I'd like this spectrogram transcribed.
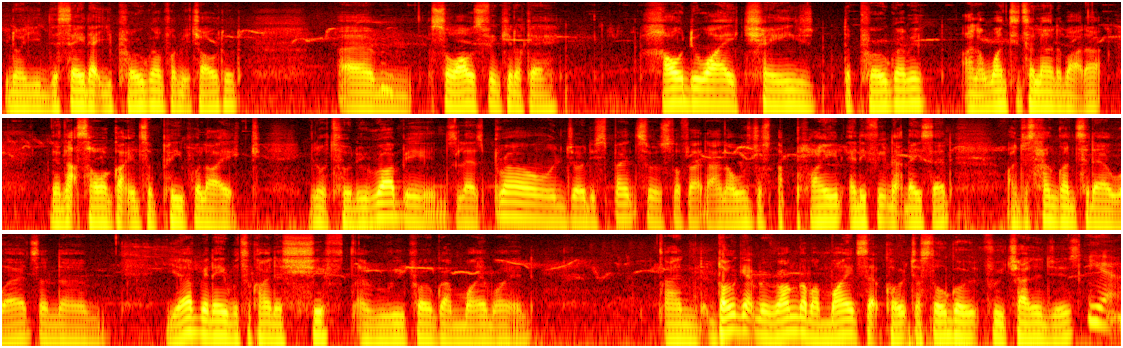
you know, you they say that you program from your childhood. Um, So I was thinking, okay, how do I change the programming? And I wanted to learn about that. Then that's how I got into people like, you know, Tony Robbins, Les Brown, Joe Dispenza, and stuff like that. And I was just applying anything that they said. I just hang on to their words, and um, yeah, I've been able to kind of shift and reprogram my mind. And don't get me wrong, I'm a mindset coach. I still go through challenges, Yeah.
